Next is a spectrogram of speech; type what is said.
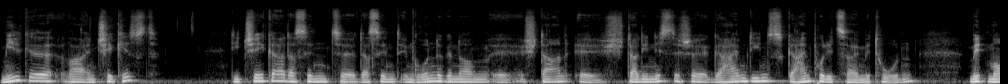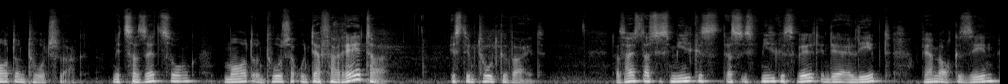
Mielke war ein Tschechist. Die Tscheker, das sind, äh, das sind im Grunde genommen äh, äh, stalinistische Geheimdienst, Geheimpolizeimethoden mit Mord und Totschlag. Mit Zersetzung, Mord und Totschlag. Und der Verräter ist dem Tod geweiht. Das heißt, das ist Mielkes, das ist Mielkes Welt, in der er lebt. Wir haben ja auch gesehen,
